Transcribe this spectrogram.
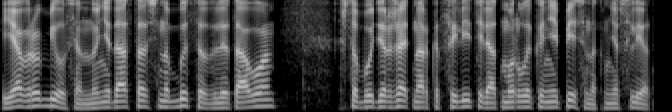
Я врубился, но недостаточно быстро для того, чтобы удержать наркоцелителя от мурлыкания песенок мне вслед.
